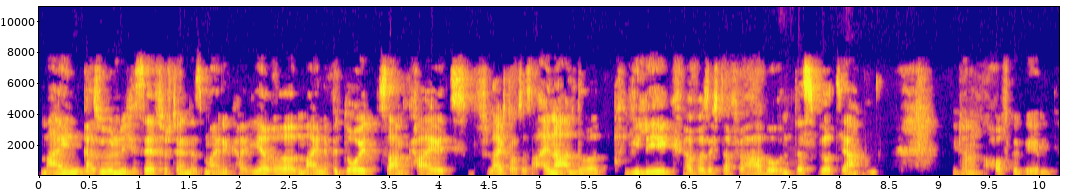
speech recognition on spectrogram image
Mein persönliches Selbstverständnis, meine Karriere, meine Bedeutsamkeit, vielleicht auch das eine andere Privileg, was ich dafür habe. Und das wird ja wieder aufgegeben.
